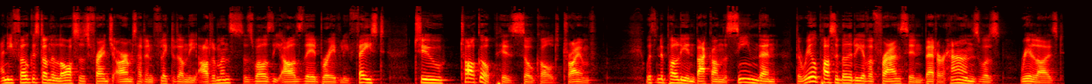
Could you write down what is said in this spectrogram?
and he focused on the losses French arms had inflicted on the Ottomans, as well as the odds they had bravely faced, to talk up his so called triumph. With Napoleon back on the scene, then, the real possibility of a France in better hands was realised.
